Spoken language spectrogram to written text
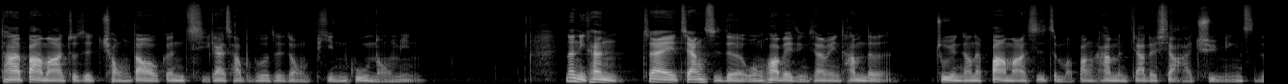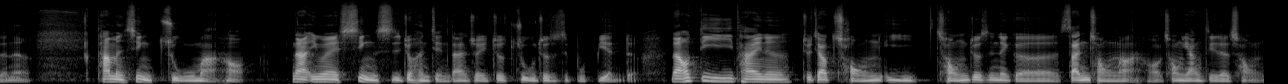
他的爸妈就是穷到跟乞丐差不多这种贫户农民。那你看。在这样子的文化背景下面，他们的朱元璋的爸妈是怎么帮他们家的小孩取名字的呢？他们姓朱嘛，哈，那因为姓氏就很简单，所以就朱就是不变的。然后第一胎呢，就叫重一，重就是那个三重啊，哦，重阳节的重，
